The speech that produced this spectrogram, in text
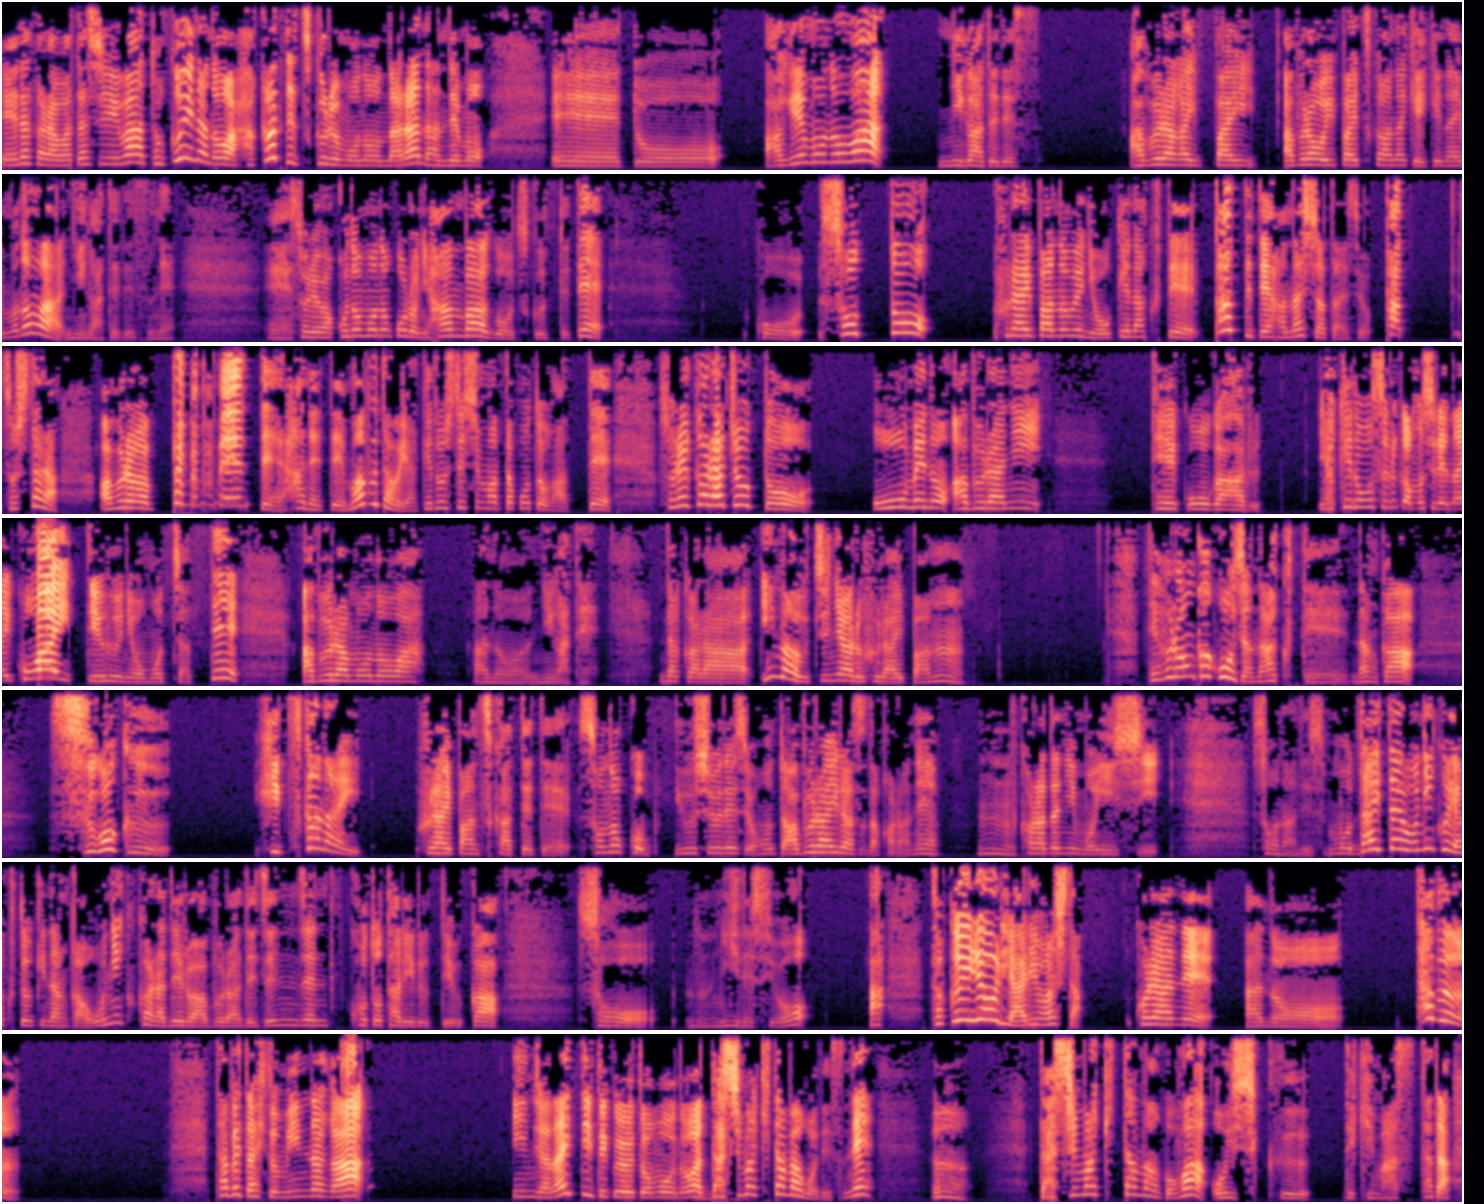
えーだから私は得意なのは測って作るものなら何でも。えーと、揚げ物は苦手です。油がいっぱい、油をいっぱい使わなきゃいけないものは苦手ですね。えーそれは子供の頃にハンバーグを作ってて、こう、そっとフライパンの上に置けなくて、パッて手離しちゃったんですよ。パッ。そしたら油がペペペペって跳ねて、まぶたを火傷してしまったことがあって、それからちょっと多めの油に抵抗がある。火傷をするかもしれない。怖いっていう風に思っちゃって、油物は、あの、苦手。だから、今うちにあるフライパン、テフロン加工じゃなくて、なんか、すごく、ひっつかないフライパン使ってて、その子優秀ですよ。ほんと油いらずだからね。うん、体にもいいし。そうなんです。もう大体お肉焼くときなんかお肉から出る油で全然こと足りるっていうか、そう、うん、いいですよ。あ、得意料理ありました。これはね、あのー多分、食べた人みんなが、いいんじゃないって言ってくれると思うのは、だし巻き卵ですね。うん。だし巻き卵は美味しくできます。ただ、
